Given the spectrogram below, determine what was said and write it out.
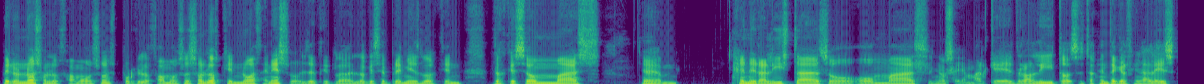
pero no son los famosos, porque los famosos son los que no hacen eso. Es decir, lo, que se premia es los que, los que son más... Em, generalistas o, más, no sé, Marqués, Brownlee, toda esta gente que al final es,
